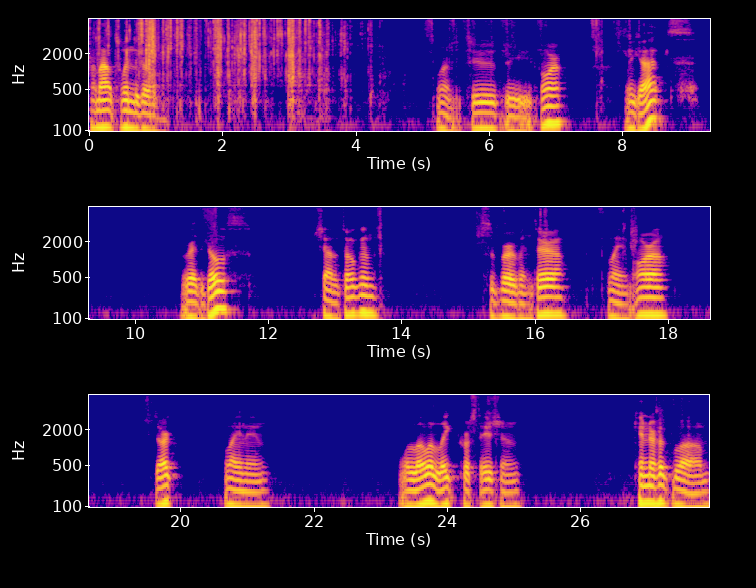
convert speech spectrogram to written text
Come out, Wendigo. One, two, three, four. We got Red Ghost, Shadow Token, Suburban Terra, Flame Aura, Dark Lightning, Wallowa Lake Crustacean, Kinderhook Blob,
